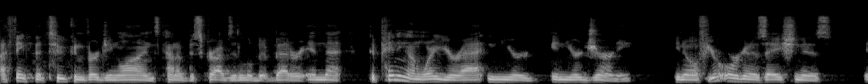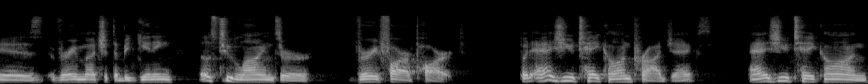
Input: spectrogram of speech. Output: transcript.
I think the two converging lines kind of describes it a little bit better in that depending on where you're at in your in your journey, you know, if your organization is is very much at the beginning, those two lines are very far apart. But as you take on projects, as you take on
